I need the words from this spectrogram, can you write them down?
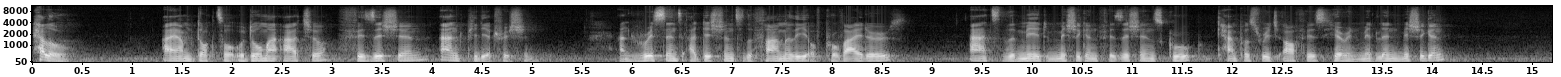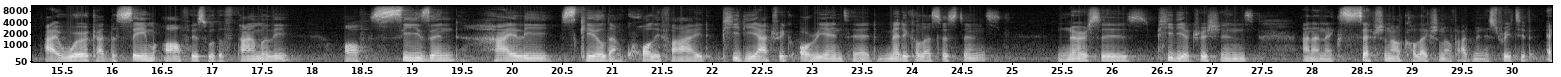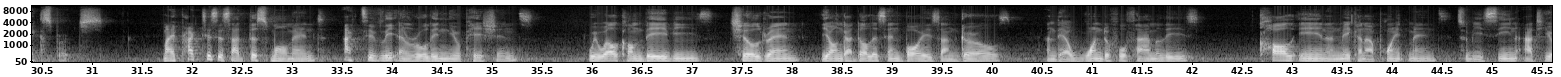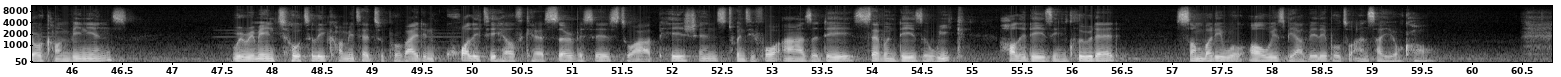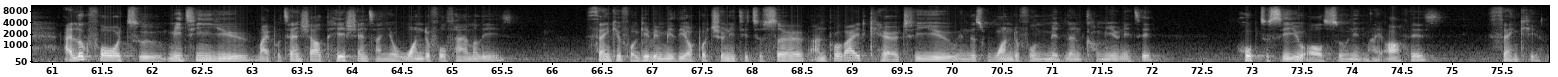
Hello, I am Dr. Odoma Achor, physician and pediatrician, and recent addition to the family of providers at the Mid Michigan Physicians Group Campus Ridge office here in Midland, Michigan. I work at the same office with a family of seasoned, highly skilled and qualified pediatric oriented medical assistants, nurses, pediatricians, and an exceptional collection of administrative experts. My practice is at this moment actively enrolling new patients. We welcome babies, children, young adolescent boys and girls, and their wonderful families. Call in and make an appointment to be seen at your convenience we remain totally committed to providing quality healthcare services to our patients 24 hours a day, seven days a week, holidays included. Somebody will always be available to answer your call. I look forward to meeting you, my potential patients, and your wonderful families. Thank you for giving me the opportunity to serve and provide care to you in this wonderful Midland community. Hope to see you all soon in my office. Thank you.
